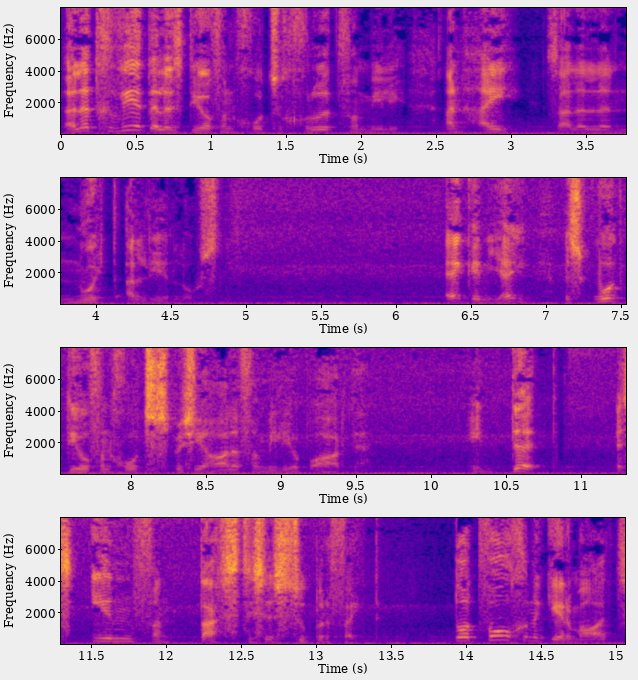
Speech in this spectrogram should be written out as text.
Hulle het geweet hulle is deel van God se groot familie en hy sal hulle nooit alleen los nie. Ek en jy is ook deel van God se spesiale familie op aarde. En dit is een fantastiese superfeit. Tot volgende keer, maat.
